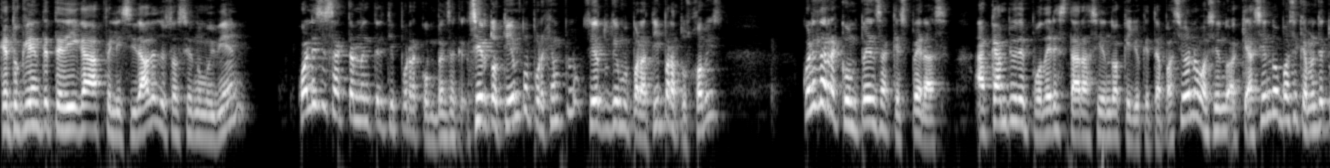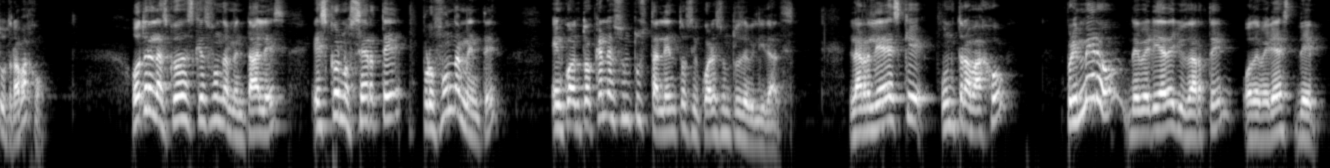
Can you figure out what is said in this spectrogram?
¿Que tu cliente te diga felicidades, lo estás haciendo muy bien? ¿Cuál es exactamente el tipo de recompensa? ¿Cierto tiempo, por ejemplo? ¿Cierto tiempo para ti, para tus hobbies? ¿Cuál es la recompensa que esperas a cambio de poder estar haciendo aquello que te apasiona o haciendo, haciendo básicamente tu trabajo. Otra de las cosas que es fundamental es conocerte profundamente en cuanto a cuáles son tus talentos y cuáles son tus debilidades. La realidad es que un trabajo, primero, debería de ayudarte o deberías de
